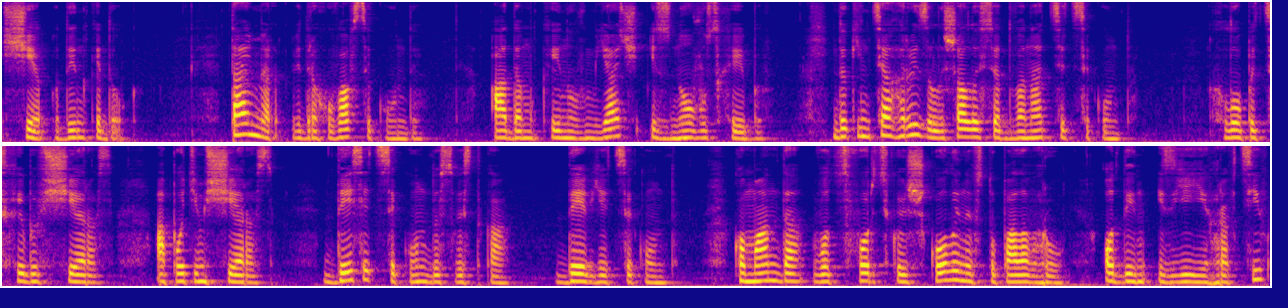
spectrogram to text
ще один кидок. Таймер відрахував секунди. Адам кинув м'яч і знову схибив. До кінця гри залишалося 12 секунд. Хлопець схибив ще раз, а потім ще раз. 10 секунд до свистка, 9 секунд. Команда Вотсфордської школи не вступала в гру. Один із її гравців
